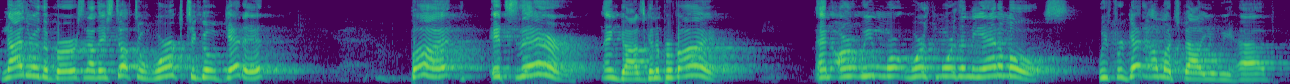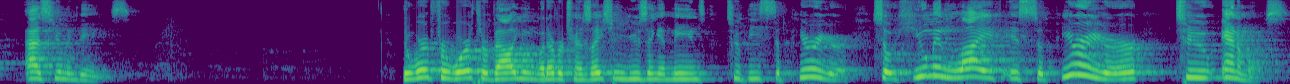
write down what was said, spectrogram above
Neither are the birds. Now, they still have to work to go get it, but it's there, and God's going to provide. And aren't we more, worth more than the animals? We forget how much value we have as human beings. The word for worth or value, in whatever translation you're using, it means to be superior. So human life is superior to animals.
